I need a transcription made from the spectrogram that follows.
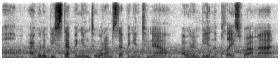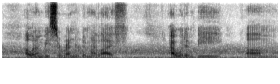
um, I wouldn't be stepping into what I'm stepping into now. I wouldn't be in the place where I'm at. I wouldn't be surrendered in my life. I wouldn't be um,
